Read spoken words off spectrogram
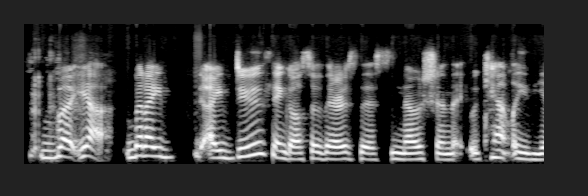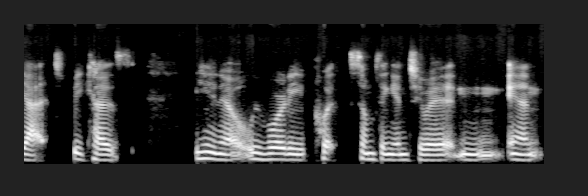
but yeah, but I I do think also there's this notion that we can't leave yet because you know we've already put something into it and and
